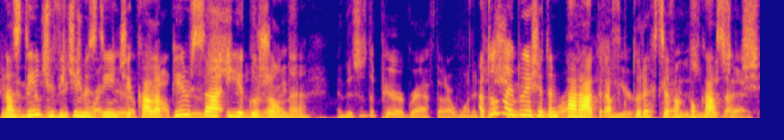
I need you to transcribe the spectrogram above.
Na zdjęciu widzimy zdjęcie Kala Pierce'a i jego żony. A tu znajduje się ten paragraf, który chcę Wam pokazać.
